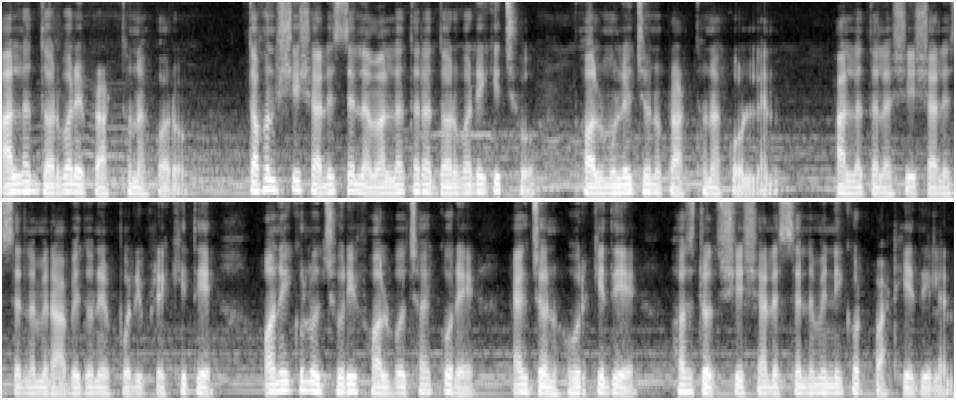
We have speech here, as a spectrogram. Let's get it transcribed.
আল্লাহর দরবারে প্রার্থনা করো। তখন শীষ আলাইসাল্লাম আল্লাহ তালার দরবারে কিছু ফলমূলের জন্য প্রার্থনা করলেন। আল্লাহ তালা শীষ আলাইসাল্লামের আবেদনের পরিপ্রেক্ষিতে অনেকগুলো ঝুরি ফল বোঝাই করে একজন হুরকে দিয়ে হজরত শীষ আলাইসাল্লামের নিকট পাঠিয়ে দিলেন।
